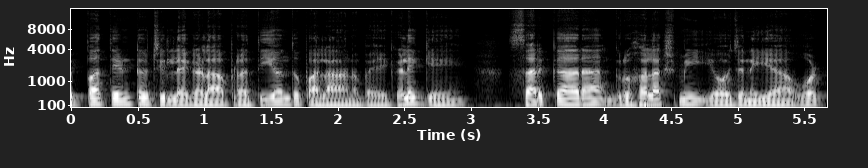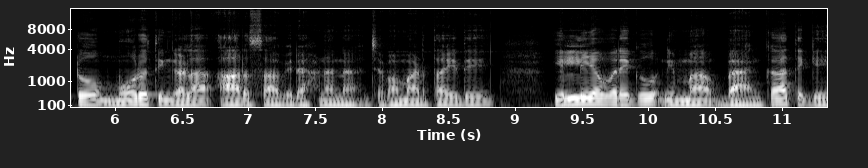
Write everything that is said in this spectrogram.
ಇಪ್ಪತ್ತೆಂಟು ಜಿಲ್ಲೆಗಳ ಪ್ರತಿಯೊಂದು ಫಲಾನುಭವಿಗಳಿಗೆ ಸರ್ಕಾರ ಗೃಹಲಕ್ಷ್ಮಿ ಯೋಜನೆಯ ಒಟ್ಟು ಮೂರು ತಿಂಗಳ ಆರು ಸಾವಿರ ಹಣನ ಜಮಾ ಮಾಡ್ತಾ ಇದೆ. ಇಲ್ಲಿಯವರೆಗೂ ನಿಮ್ಮ ಬ್ಯಾಂಕ್ ಖಾತೆಗೆ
